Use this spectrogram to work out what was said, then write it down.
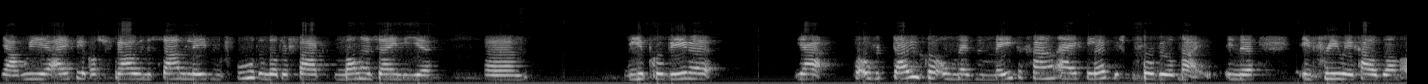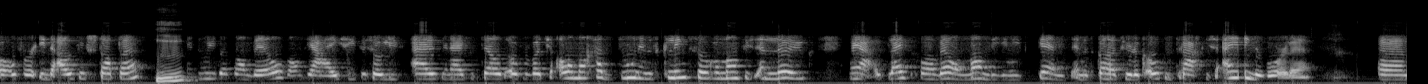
ja, hoe je je eigenlijk als vrouw in de samenleving voelt. En dat er vaak mannen zijn die je, ehm, die je proberen ja, te overtuigen om met hen mee te gaan eigenlijk. Dus bijvoorbeeld nou, in, de, in Freeway gaat het dan over in de auto stappen. En doe je dat dan wel? Want ja, hij ziet er zo lief uit en hij vertelt over wat je allemaal gaat doen. En het klinkt zo romantisch en leuk. Maar ja, het blijft gewoon wel een man die je niet kent. En het kan natuurlijk ook een tragisch einde worden. Ehm,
